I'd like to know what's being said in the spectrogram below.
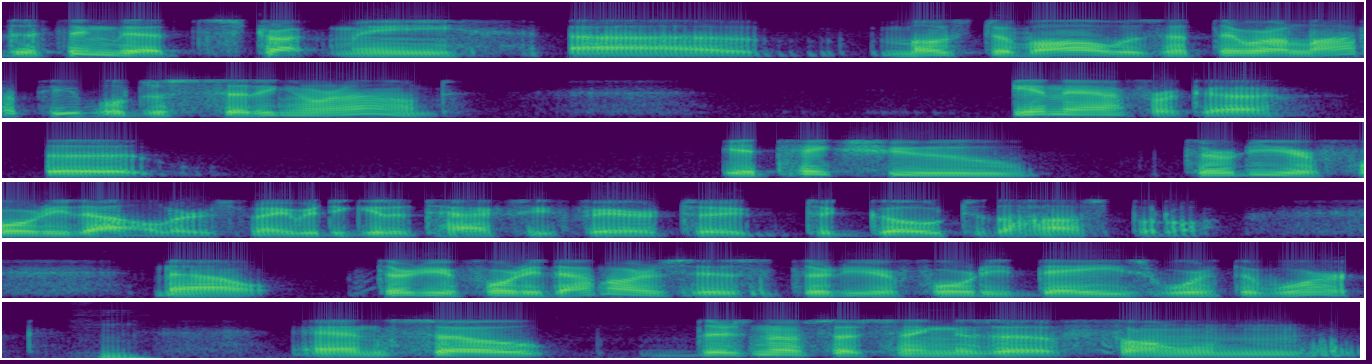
the thing that struck me uh, most of all was that there were a lot of people just sitting around. in Africa, uh, it takes you thirty or forty dollars maybe to get a taxi fare to to go to the hospital. Now, thirty or forty dollars is thirty or forty days worth of work, hmm. and so there's no such thing as a phone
